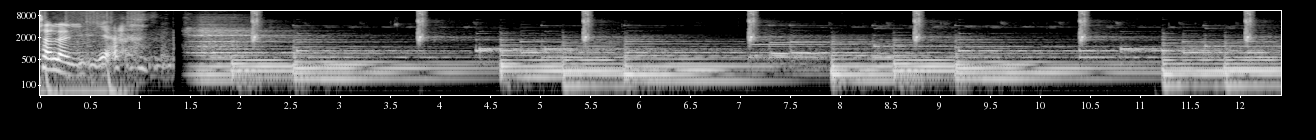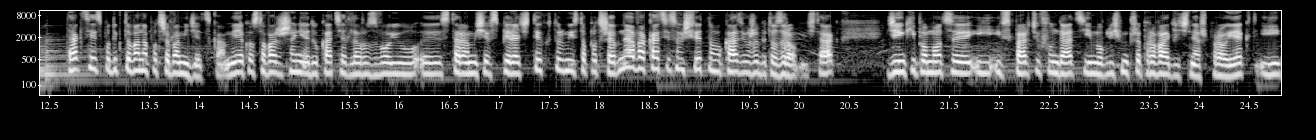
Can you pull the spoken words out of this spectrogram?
szalenie. Ta akcja jest podyktowana potrzebami dziecka. My jako Stowarzyszenie Edukacja dla Rozwoju y, staramy się wspierać tych, którym jest to potrzebne, a wakacje są świetną okazją, żeby to zrobić. Tak? Dzięki pomocy i, i wsparciu fundacji mogliśmy przeprowadzić nasz projekt i,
